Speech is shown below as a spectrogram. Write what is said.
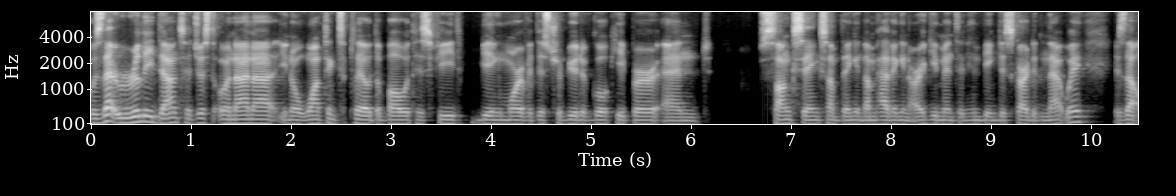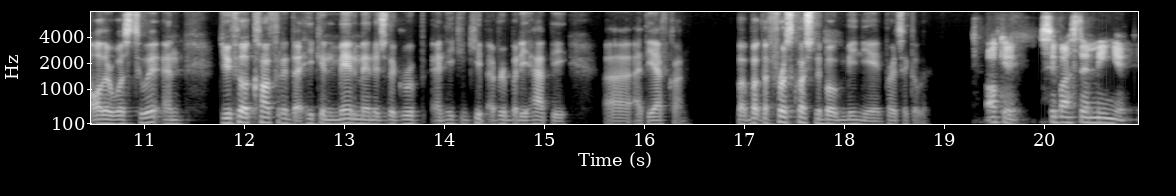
was that really down to just Onana, you know, wanting to play out the ball with his feet, being more of a distributive goalkeeper, and Song saying something and them having an argument and him being discarded in that way? Is that all there was to it? And do you feel confident that he can man manage the group and he can keep everybody happy uh, at the AFCON? But but the first question about Migné in particular. Okay, Sebastien Migné.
